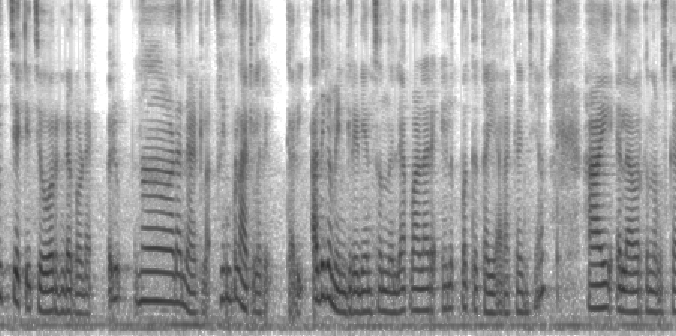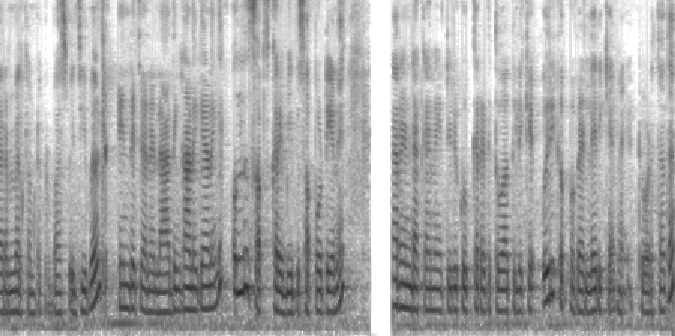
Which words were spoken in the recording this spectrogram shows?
ഉച്ചയ്ക്ക് ചോറിന്റെ കൂടെ ഒരു നാടനായിട്ടുള്ള സിമ്പിളായിട്ടുള്ളൊരു കറി. അധികം ഇൻഗ്രീഡിയൻസ് ഒന്നുമില്ല. വളരെ എളുപ്പത്തിൽ തയ്യാറാക്കുകയും ചെയ്യാം. ഹായ് എല്ലാവർക്കും നമസ്കാരം. Welcome to Prabhas veggie world എന്റെ ചാനൽ ആദ്യം കാണുകയാണെങ്കിൽ ഒന്ന് സബ്സ്ക്രൈബ് ചെയ്ത് സപ്പോർട്ട് ചെയ്യണേ. കറി ഉണ്ടാക്കാനായിട്ട് ഒരു കുക്കർ എടുത്തു അതിലേക്ക് ഒരു കപ്പ് വെള്ളരിക്കാണ് ഇട്ട് കൊടുത്തത്.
